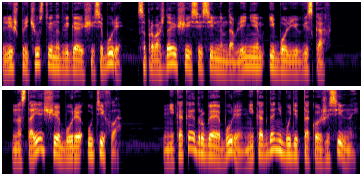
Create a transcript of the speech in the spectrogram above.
лишь предчувствие надвигающейся бури, сопровождающейся сильным давлением и болью в висках. Настоящая буря утихла. Никакая другая буря никогда не будет такой же сильной.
